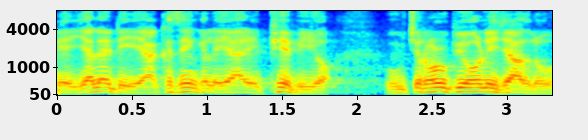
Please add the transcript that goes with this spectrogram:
နဲ့ရက်လက်တွေကကစင်ကလေးရတွေဖြစ်ပြီးတော့ဟိုကျွန်တော်တို့ပြောနေကြသလို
